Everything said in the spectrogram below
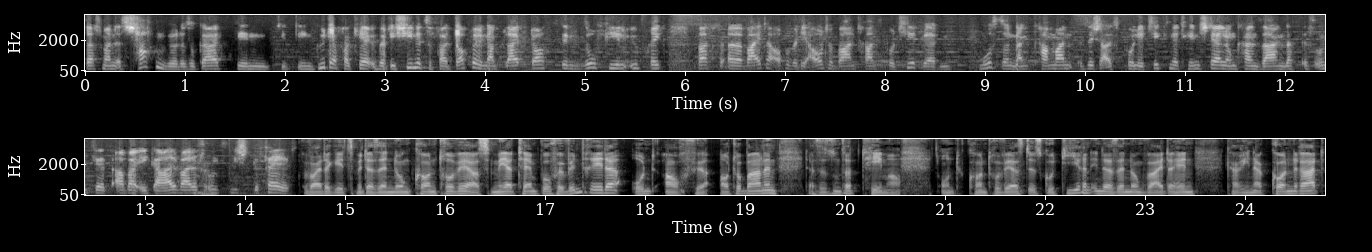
dass man es schaffen würde, sogar den, den Güterverkehr über die Schiene zu verdoppeln, dann bleibt trotzdem so viel übrig, was äh, weiter auch über die Autobahn transportiert werden muss. Und dann kann man sich als Politik nicht hinstellen und kann sagen, das ist uns jetzt aber egal, weil es uns nicht gefällt. Weiter geht's mit der Sendung Kontrovers. Mehr Tempo für Windräder und auch für Autobahnen. Das ist unser Thema. Und kontrovers diskutieren in der Sendung weiterhin Karina Konrad,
